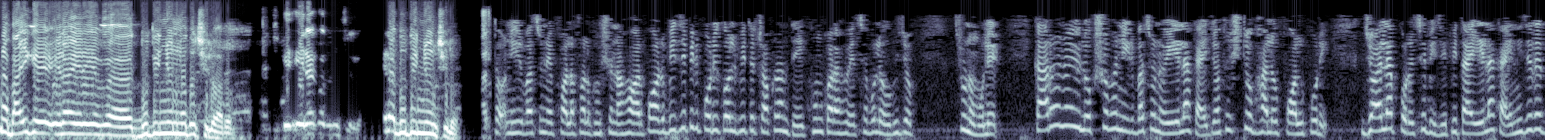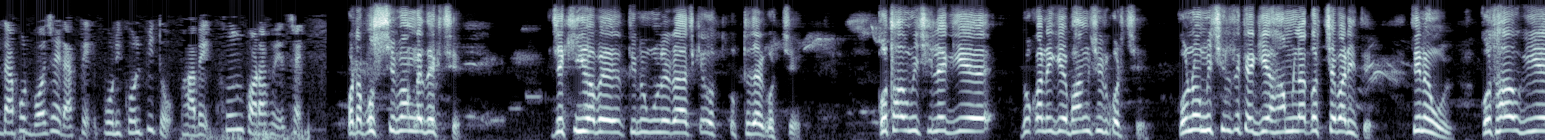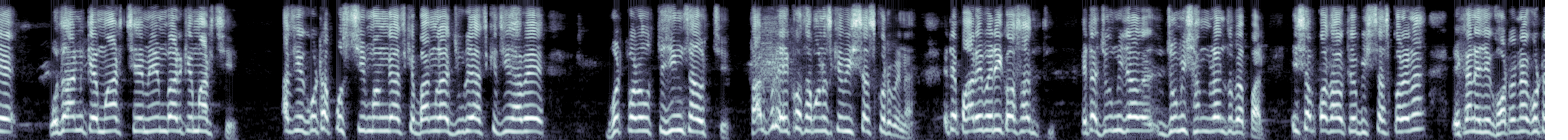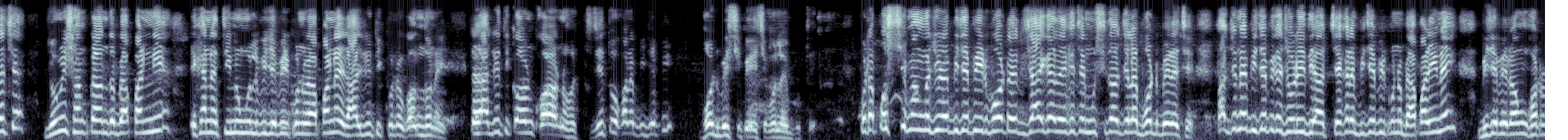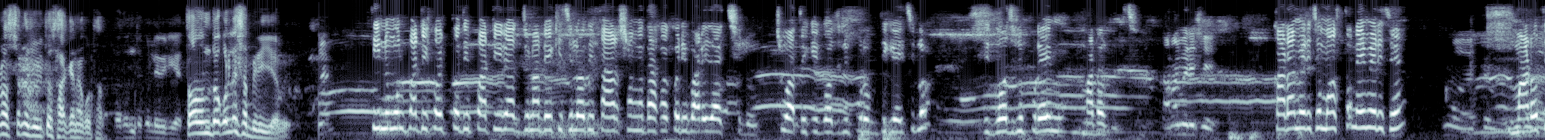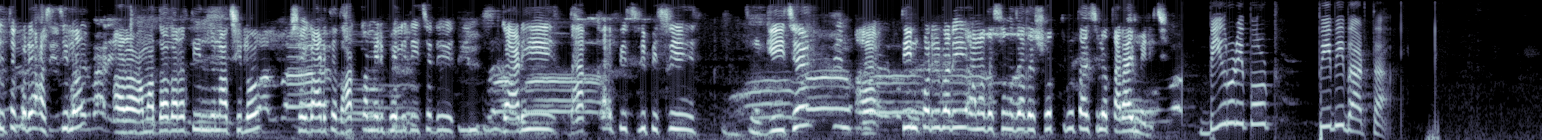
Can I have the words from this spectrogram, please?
না বাইকে এরা দু তিনজন মতো ছিল আরও। এরা কজন ছিল? এরা দু তিনজন ছিল। তো নির্বাচনের ফলাফল ঘোষণা হওয়ার পর বিজেপির পরিকল্পিত চক্রান্তে খুন করা হয়েছে বলে অভিযোগ তৃণমূলের। কারণ ওই লোকসভা নির্বাচন ওই এলাকায় যথেষ্ট ভালো ফল করে জয়লাভ করেছে বিজেপি তাই এলাকায় নিজেদের দাপট বজায় রাখতে পরিকল্পিতভাবে খুন করা হয়েছে। ওটা পশ্চিমবঙ্গে দেখছে। যে কীভাবে তৃণমূলেরা আজকে অত্যাচার করছে? কোথাও মিছিলে গিয়ে দোকানে গিয়ে ভাঙচুর করছে। কোনো মিছিল থেকে গিয়ে হামলা করছে বাড়িতে তৃণমূল। কোথাও গিয়ে প্রধানকে মারছে, মেম্বারকে মারছে। আজকে গোটা পশ্চিমবঙ্গে, আজকে বাংলা জুড়ে আজকে যেভাবে ভোট পরবর্তী হিংসা হচ্ছে, তারপরে এই কথা মানুষকে বিশ্বাস করবে না। এটা পারিবারিক অশান্তি। এটা জমি জমি সংক্রান্ত ব্যাপার। এইসব কথা কেউ বিশ্বাস করে না। এখানে যে ঘটনা ঘটেছে, জমি সংক্রান্ত ব্যাপার নিয়ে এখানে তৃণমূল বিজেপির কোনো ব্যাপার নেই, রাজনৈতিক কোনো গন্ধ নেই। এটা রাজনীতিকরণ করানো হচ্ছে। যেহেতু ওখানে বিজেপি ভোট বেশি পেয়েছে বলে বুথে। ওটা পশ্চিমবঙ্গ জুড়ে বিজেপির ভোটের জায়গা দেখেছেন মুর্শিদাবাদ জেলায় ভোট বেড়েছে। তার জন্য বিজেপিকে জড়িয়ে দেওয়া হচ্ছে। এখানে বিজেপির কোনো ব্যাপারই নেই। বিজেপির এরকম ঘটনার সঙ্গে জড়িত থাকে না কোথাও। তদন্ত করলে তদন্ত করলে সব বেরিয়ে যাবে। তৃণমূল পার্টি কৈপ্যদি পার্টির একজনা ডেকেছিল দি তার সঙ্গে দেখা করে বাড়ি যাচ্ছিল। চুয়া থেকে গজনীপুর অব্দি গিয়েছিল। গজনীপুরে মার্ডার করেছে। কারা মেরেছে? মস্তানে মেরেছে। মারুতিতে করে আসছিল আর আমার দাদারা তিনজনা ছিল সেই গাড়িতে ধাক্কা মেরে ফেলে দিয়েছে, দিয়ে গাড়ি ধাক্কায় পিছলি পিছলি গিয়েছে, আর তিন কোটির বাড়ি আমাদের সঙ্গে যাদের শত্রুতা ছিল তারাই মেরেছে। বিউরো রিপোর্ট, পিবি বার্তা।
